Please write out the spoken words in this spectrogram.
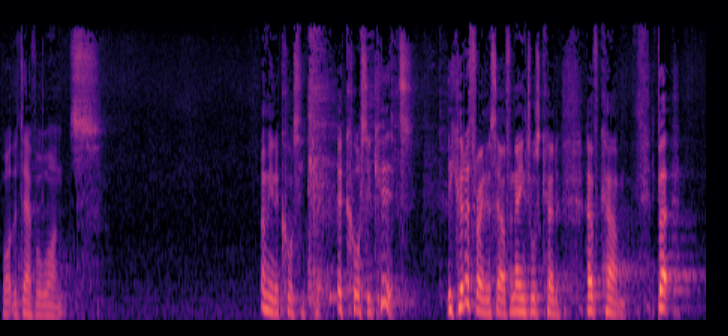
what the devil wants. I mean, of course he could. Of course he could. He could have thrown himself and angels could have come. But,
